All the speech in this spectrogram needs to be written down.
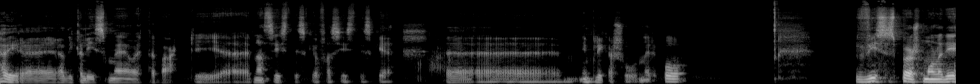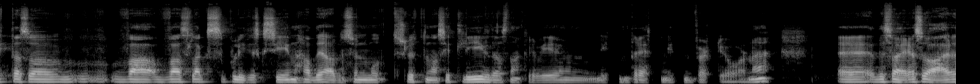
høyreradikalisme og etter hvert i nazistiske og fascistiske implikasjoner. Og hvis spørsmålet ditt, altså hva, hva, slags politisk syn hadde Abensund mot slutten av sitt liv, da snakker vi om 1913-1940-årene, Eh, dessverre så er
